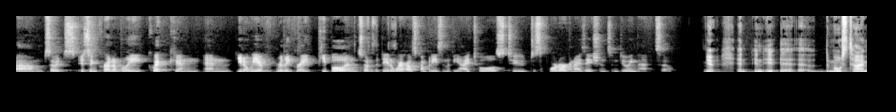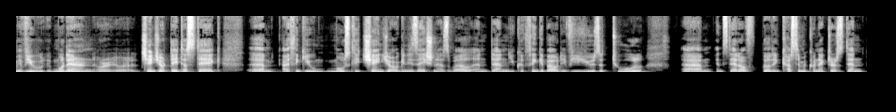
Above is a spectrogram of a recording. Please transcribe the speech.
Um, so it's it's incredibly quick, and and you know we have really great people and sort of the data warehouse companies and the BI tools to to support organizations in doing that. So Yeah, and in uh, uh, the most time, if you modern or, or change your data stack, um, I think you mostly change your organization as well. And then you could think about if you use a tool um, instead of building customer connectors, then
